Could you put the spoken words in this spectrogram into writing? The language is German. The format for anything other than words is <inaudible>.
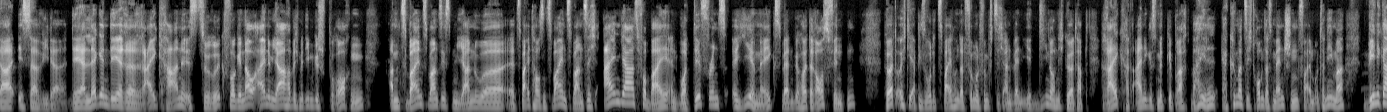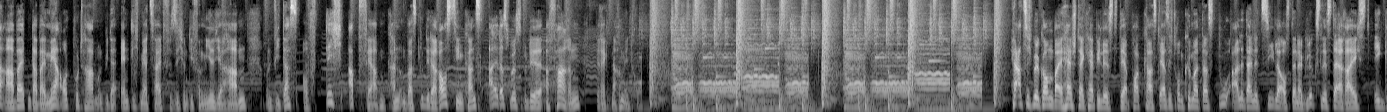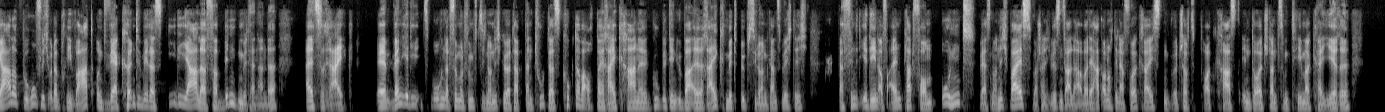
Da ist er wieder. Der legendäre Raikane ist zurück. Vor genau einem Jahr habe ich mit ihm gesprochen am 22. Januar 2022. Äh, Ein Jahr ist vorbei and what difference a year makes, werden wir heute rausfinden. Hört euch die Episode 255 an, wenn ihr die noch nicht gehört habt. Reik hat einiges mitgebracht, weil er kümmert sich darum, dass Menschen, vor allem Unternehmer, weniger arbeiten, dabei mehr Output haben und wieder endlich mehr Zeit für sich und die Familie haben. Und wie das auf dich abfärben kann und was du dir da rausziehen kannst, all das wirst du dir erfahren direkt nach dem Intro. Herzlich willkommen bei Hashtag Happylist, der Podcast, der sich darum kümmert, dass du alle deine Ziele auf deiner Glücksliste erreichst, egal ob beruflich oder privat. Und wer könnte mir das idealer verbinden miteinander als Reik? Äh, wenn ihr die 255 noch nicht gehört habt, dann tut das. Guckt aber auch bei Reik Hane, googelt den überall, Reik mit Y, ganz wichtig. Da findet ihr den auf allen Plattformen. Und wer es noch nicht weiß, wahrscheinlich wissen es alle, aber der hat auch noch den erfolgreichsten Wirtschaftspodcast in Deutschland zum Thema Karriere.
